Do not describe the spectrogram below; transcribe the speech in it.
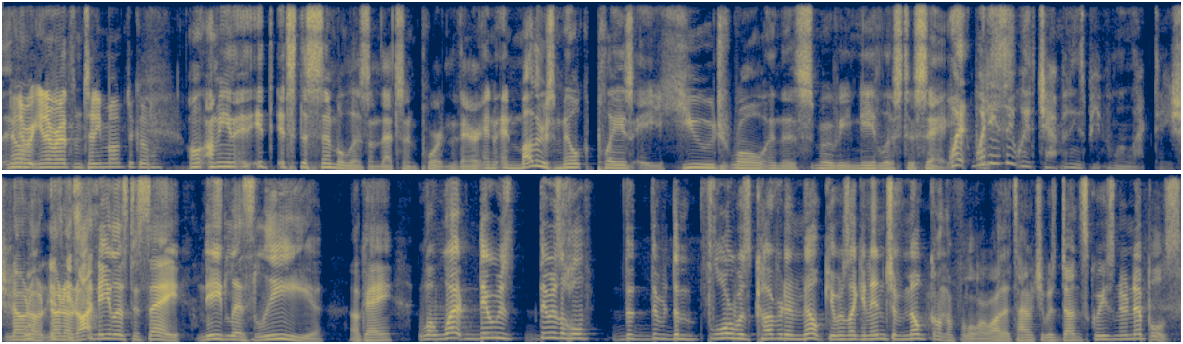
No. You never you never had some titty milk, Dakota? Oh, I mean, it, it's the symbolism that's important there, and and mother's milk plays a huge role in this movie. Needless to say, What what is it with Japanese people and lactation? No, no, no, no. it's- Not it's- needless to say, needlessly. Okay. Well, what there was there was a whole the, the the floor was covered in milk. It was like an inch of milk on the floor by the time she was done squeezing her nipples.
